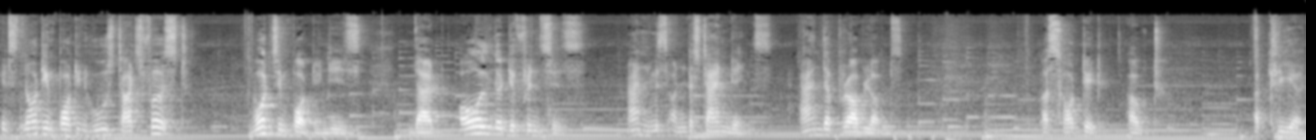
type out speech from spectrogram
It's not important who starts first. What's important is that all the differences and misunderstandings and the problems are sorted out, are cleared.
